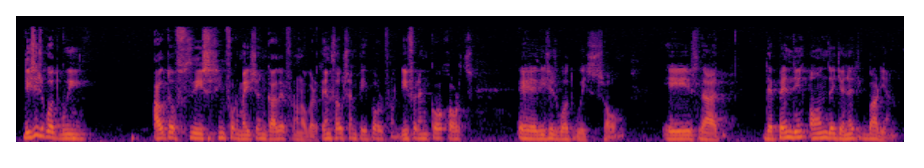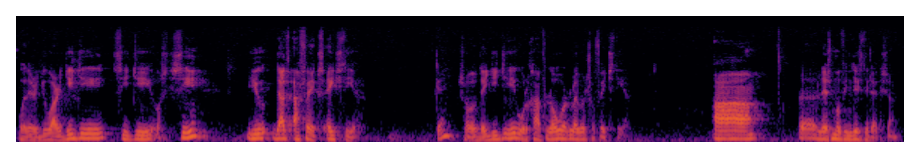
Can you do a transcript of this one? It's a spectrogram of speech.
this is what we, out of this information gathered from over 10,000 people from different cohorts, uh, this is what we saw, is that depending on the genetic variant, whether you are GG, CG, or CC, you, that affects HDL. Okay, so the GG will have lower levels of. Uh, uh, let's move in this direction.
